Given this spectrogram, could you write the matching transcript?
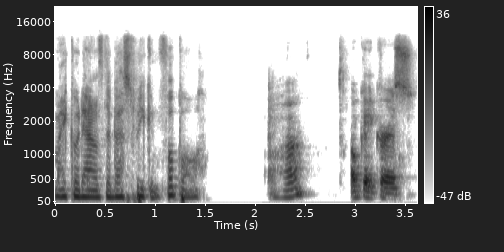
might go down as the best week in football. Uh huh. Okay, Chris.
